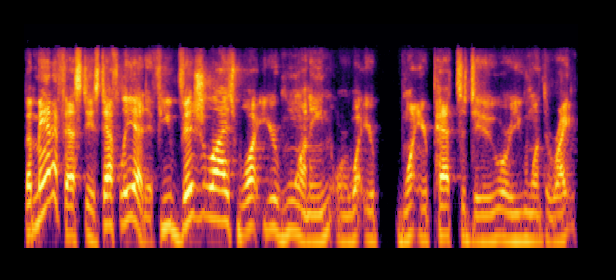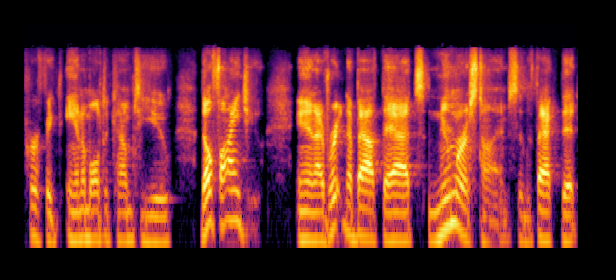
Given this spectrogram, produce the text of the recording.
But manifesting is definitely it. If you visualize what you're wanting or what you want your pet to do, or you want the right and perfect animal to come to you, they'll find you. And I've written about that numerous times and the fact that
